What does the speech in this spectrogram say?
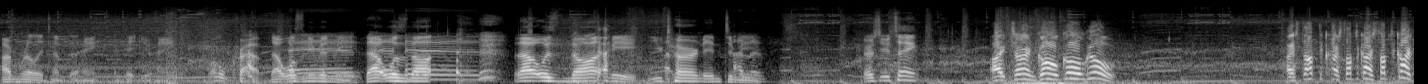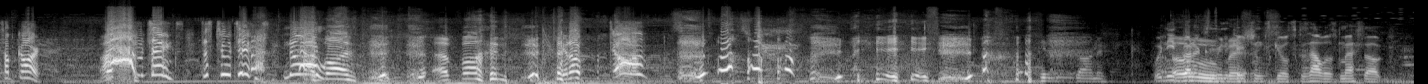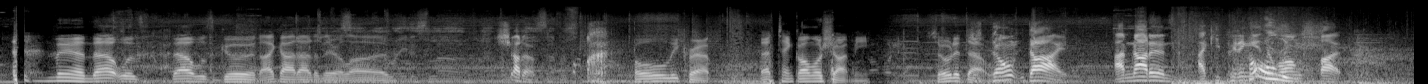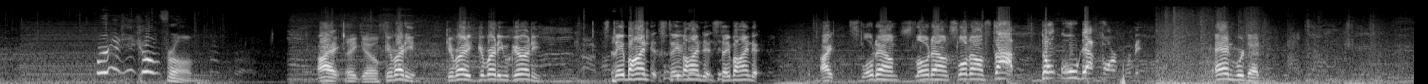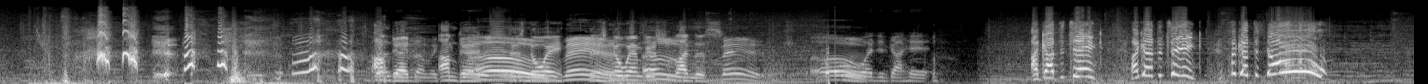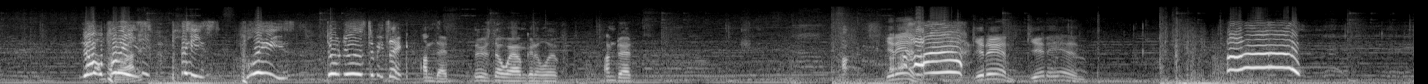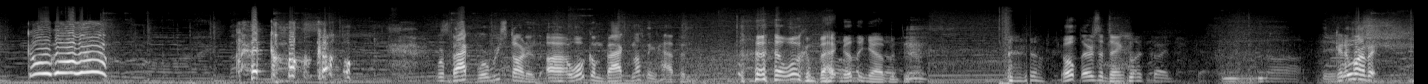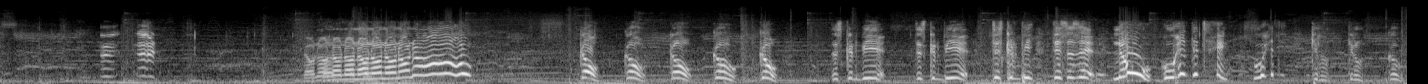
I'm really tempted to, Hank, to hit you, Hank. Oh crap! That wasn't even me. That was not. That was not me. You turned into me. There's your tank. All right, turn. Go, go, go. All right, stop the car. Stop the car. Stop the car. Stop the car. Ah, two tanks. There's two tanks. Have No. fun. Have fun. Get up. Jump. We need better Oh, communication man. skills because that was messed up. Man, that was that was good. I got out of there alive. Shut up. Holy crap! That tank almost shot me. So did that Just one. don't die. I'm not in. I keep hitting it in the wrong spot. Where did he come from? All right, There you go. get ready. Get ready. Get ready. Get ready. Stay behind it. Stay behind it. Stay behind it. All right, slow down. Slow down. Slow down. Stop. Don't go that far from it. And we're dead. I'm dead. I'm dead. exploded. There's no Oh, way. There's no way I'm gonna Oh, survive this. Man. Oh, Oh. I just got hit. I got the tank! I got the tank! I got the no! No, please! Please! Please! Don't do this to me, tank! I'm dead. There's no way I'm gonna live. I'm dead. Get in. Ah! Get in. Get in. Ah! Go, go, go! go, go! We're back where we started. Uh, welcome back. Nothing happened. Welcome back. Oh, Nothing no. happened. Oh, there's a tank. Look good. Nah. Get in front of it. No, no, no, no, no, no, no, no, no! Go, go, go, go, go! This could be it. This could be it. This could be. This is it. No! Who hit the tank? Who hit the? Get on, get on, go!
